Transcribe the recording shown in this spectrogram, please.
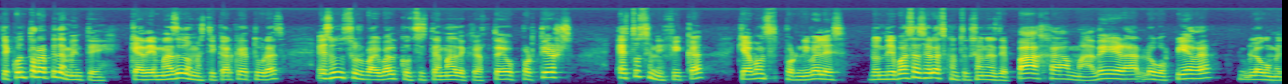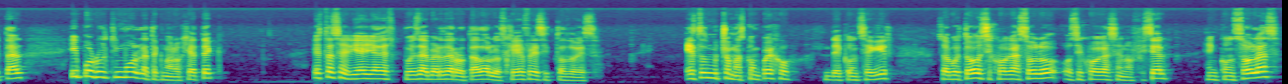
te cuento rápidamente que además de domesticar criaturas, es un survival con sistema de crafteo por tiers. Esto significa que avanzas por niveles, donde vas a hacer las construcciones de paja, madera, luego piedra, luego metal y por último la tecnología tech. Esta sería ya después de haber derrotado a los jefes y todo eso. Esto es mucho más complejo de conseguir, sobre todo si juegas solo o si juegas en oficial, en consolas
